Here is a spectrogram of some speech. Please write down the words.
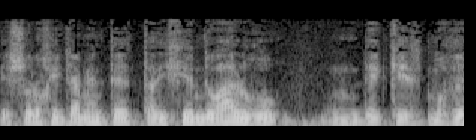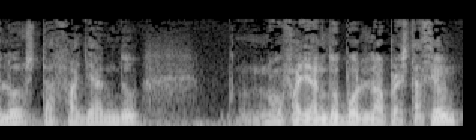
Eso, lógicamente, está diciendo algo de que el modelo está fallando no fallando por la prestación,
